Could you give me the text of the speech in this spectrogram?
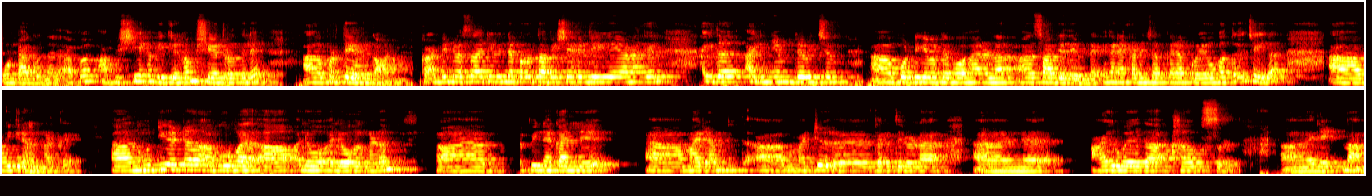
ഉണ്ടാക്കുന്നത്. അപ്പം അഭിഷേക വിഗ്രഹം ക്ഷേത്രത്തിൽ പ്രത്യേകം കാണും. കണ്ടിന്യൂസ് ആയിട്ട് ഇതിന്റെ പുറത്ത് അഭിഷേകം ചെയ്യുകയാണെങ്കിൽ ഇത് അലിഞ്ഞും ദ്രവിച്ചും പൊട്ടിയുമൊക്കെ പോകാനുള്ള സാധ്യതയുണ്ട്. ഇങ്ങനെ കടും ശർക്കര പ്രയോഗത്തിൽ ചെയ്ത വിഗ്രഹങ്ങൾക്ക്. നൂറ്റിയെട്ട് അപൂർവ ലോ ലോഹങ്ങളും പിന്നെ കല്ല് മരം മറ്റു തരത്തിലുള്ള ആയുർവേദ ഹെർബ്സ് രത്നം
